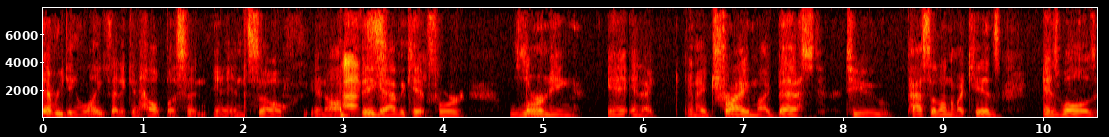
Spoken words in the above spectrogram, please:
everyday life that it can help us and, and so you know i'm a big advocate for learning and, and i and i try my best to pass that on to my kids as well as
